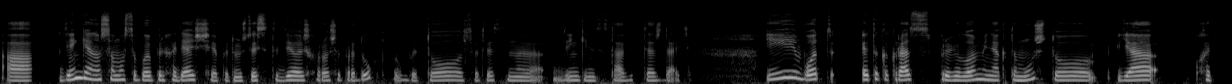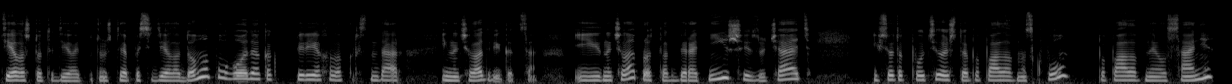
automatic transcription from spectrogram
А деньги, оно само собой приходящее, потому что если ты делаешь хороший продукт, как бы, то, соответственно, деньги не заставят тебя ждать. И вот это как раз привело меня к тому, что я хотела что-то делать, потому что я посидела дома полгода, как переехала в Краснодар, и начала двигаться. И начала просто отбирать ниши, изучать. И все так получилось, что я попала в Москву, попала в Нейлсани.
